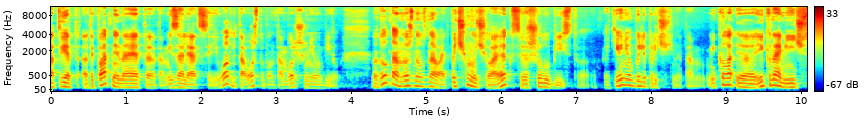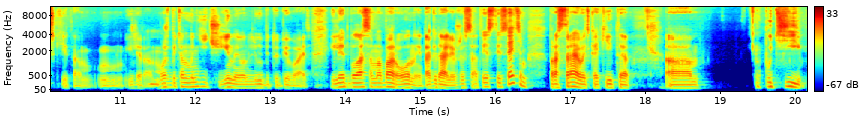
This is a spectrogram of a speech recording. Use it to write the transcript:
ответ адекватный на это, там, изоляции его для того, чтобы он там больше не убил. Но тут нам нужно узнавать, почему человек совершил убийство, какие у него были причины, там, э, экономические, там, или, там, может быть, он маньячин, и он любит убивать, или это была самооборона и так далее. Уже в соответствии с этим простраивать какие-то э, пути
